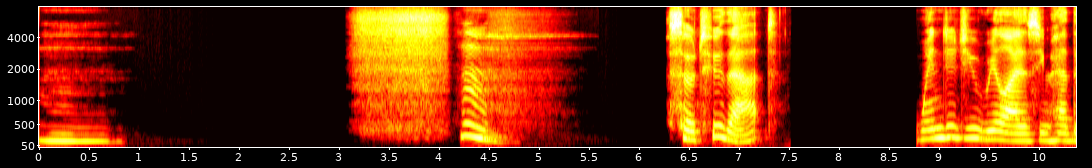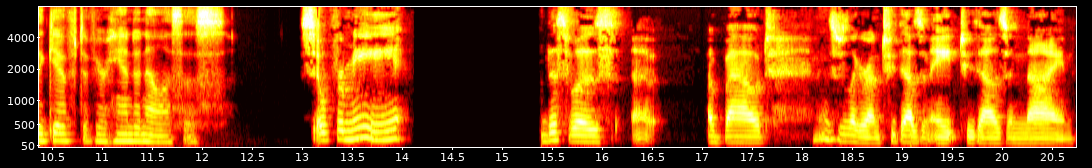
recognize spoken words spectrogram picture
Mm. Hmm. So, to that, when did you realize you had the gift of your hand analysis? So, for me, this was uh, about, I think this was like around 2008, 2009.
